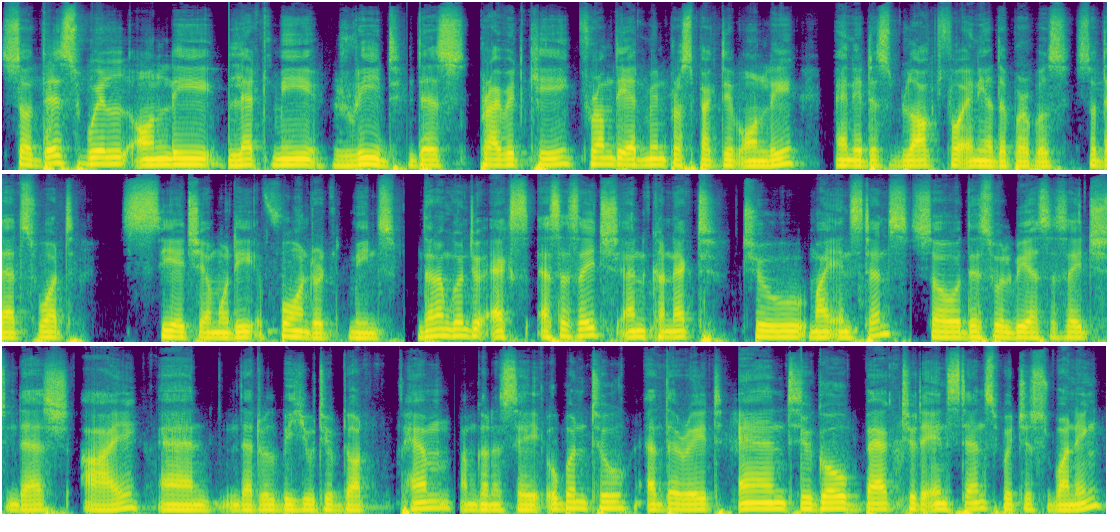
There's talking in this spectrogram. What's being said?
So this will only let me read this private key from the admin perspective only and it is blocked for any other purpose. So that's what chmod 400 means. Then I'm going to X SSH and connect to my instance. So this will be SSH-I and that will be youtube.pem. I'm going to say Ubuntu at the rate and to go back to the instance which is running,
